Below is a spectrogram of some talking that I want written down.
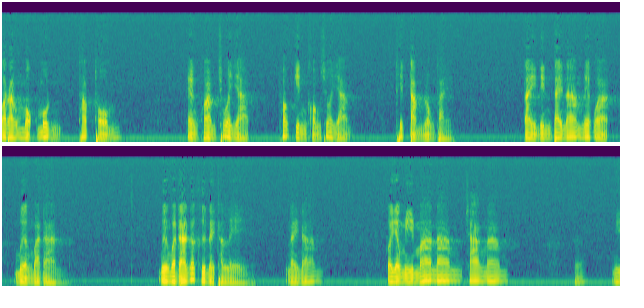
กำลังหมกมุ่นทับถม แห่งความชั่วหยาบ เพราะกินของชั่วหยาบที่ต่ำลงไป ใต้ดินใต้น้ำเรียกว่าเมืองบาดาล เมืองบาดาลก็คือในทะเล ในน้ำก็ยังมีม้าน้ำช้างน้ำมี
